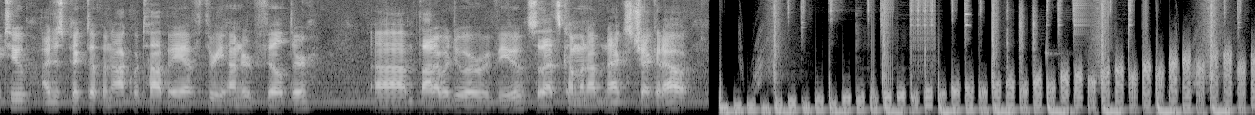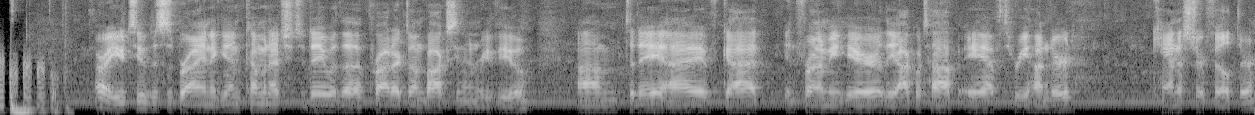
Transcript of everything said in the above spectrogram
YouTube, I just picked up an Aquatop AF300 filter. Um, thought I would do a review, so that's coming up next. Check it out. Alright YouTube, this is Brian again, coming at you today with a product unboxing and review. Um, today I've got in front of me here the Aquatop AF300 canister filter.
